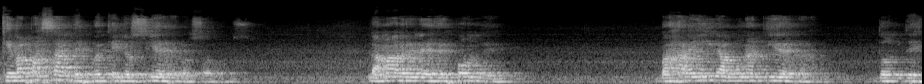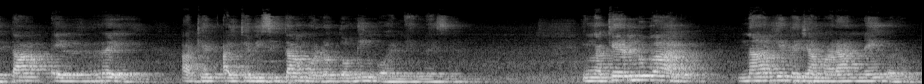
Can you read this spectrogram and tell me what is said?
¿Qué va a pasar después que yo cierre los ojos? La madre le responde, vas a ir a una tierra donde está el rey al que visitamos los domingos en la iglesia. En aquel lugar nadie te llamará negro,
